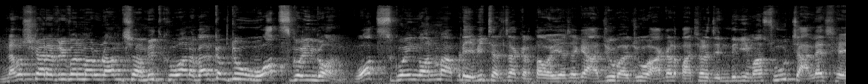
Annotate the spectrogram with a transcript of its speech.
નમસ્કાર એવરીવન મારું નામ છે અમિત ખુવા અને welcome to what's going on what's going ઓનમાં આપણે એવી ચર્ચા કરતા હોઈએ છીએ કે આજુબાજુ આગળ પાછળ જિંદગીમાં શું ચાલે છે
